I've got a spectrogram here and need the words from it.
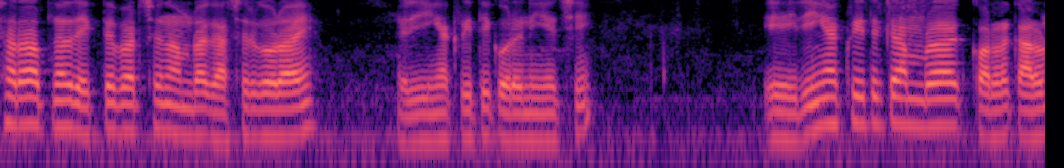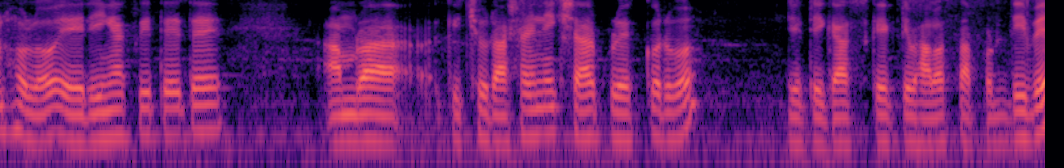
ছাড়া আপনারা দেখতে পাচ্ছেন আমরা গাছের গোড়ায় রিং আকৃতি করে নিয়েছি। এই রিং আকৃতিটা আমরা করার কারণ হলো, এই রিং আকৃতিতে আমরা কিছু রাসায়নিক সার প্রয়োগ করব, যেটি গাছকে একটি ভালো সাপোর্ট দিবে।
